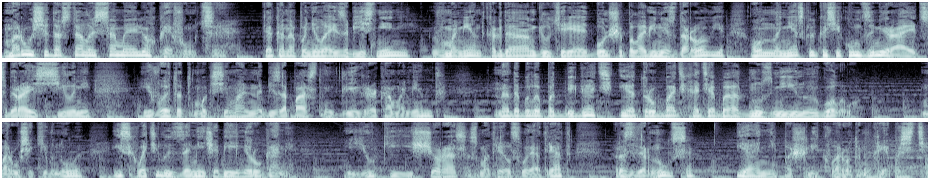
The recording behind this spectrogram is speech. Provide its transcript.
Марусе досталась самая легкая функция. Как она поняла из объяснений, в момент, когда ангел теряет больше половины здоровья, он на несколько секунд замирает, собираясь силами, и в этот максимально безопасный для игрока момент – надо было подбегать и отрубать хотя бы одну змеиную голову. Маруся кивнула и схватилась за меч обеими руками. Юки еще раз осмотрел свой отряд, развернулся, и они пошли к воротам крепости.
